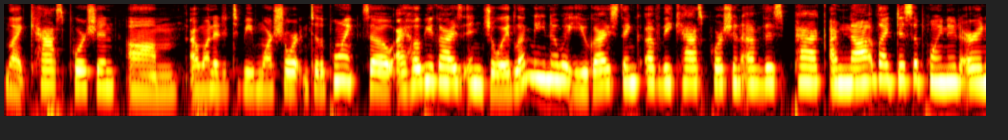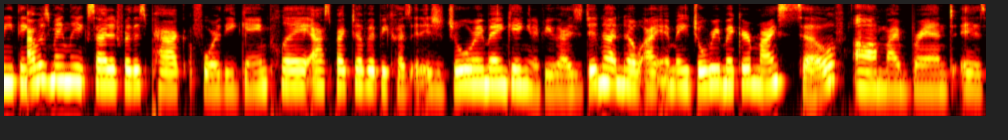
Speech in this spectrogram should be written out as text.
like CAS portion. Um, I wanted it to be more short and to the point. So I hope you guys enjoyed. Let me know what you guys think of the CAS portion of this pack. I'm not like disappointed or anything. I was mainly excited for this pack for the gameplay aspect of it because it is jewelry making. And if you guys did not know, I am a jewelry maker myself. Um, my brand is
